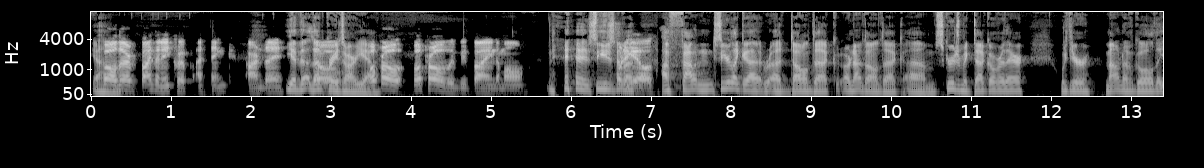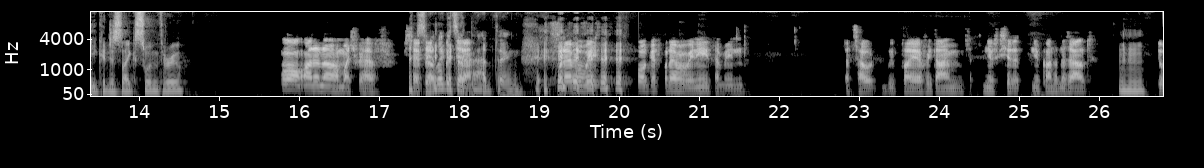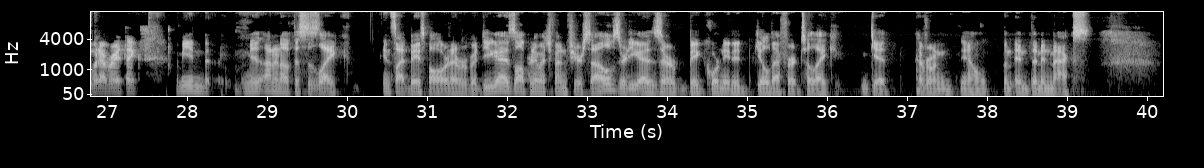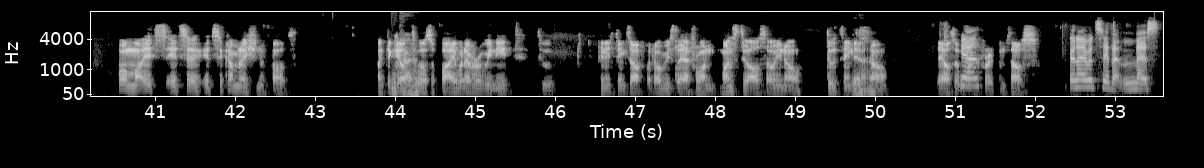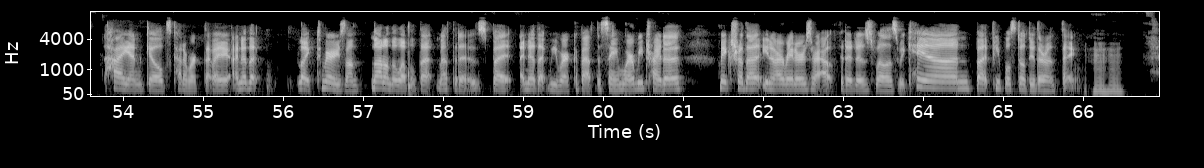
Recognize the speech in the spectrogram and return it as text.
Um, Well, they're buying and equip, I think, aren't they? yeah, the, the so upgrades are yeah. We'll, pro- we'll probably be buying them all so you just for have a, a fountain. So you're like a, a Donald Duck, or not Donald Duck, um, Scrooge McDuck over there with your mountain of gold that you can just like swim through. Well, I don't know how much we have saved Sounds up, like it's yeah, a bad thing. Whatever we- we'll get whatever we need. I mean, that's how we play every time new shit, new content is out. hmm Do whatever it takes. I mean, I don't know if this is like inside baseball or whatever, but do you guys all pretty much fend for yourselves, or do you guys are a big coordinated guild effort to like get everyone, you know, the, the min max? Well, oh, it's it's a it's a combination of both. Like the guild Okay. will supply whatever we need to finish things off, but obviously everyone wants to also, you know, do things. Yeah. So they also Yeah. work for it themselves. And I would say that most high end guilds kind of work that way. I know that like Tamari's on not on the level that Method is, but I know that we work about the same where we try to make sure that, you know, our raiders are outfitted as well as we can, but people still do their own thing. hmm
